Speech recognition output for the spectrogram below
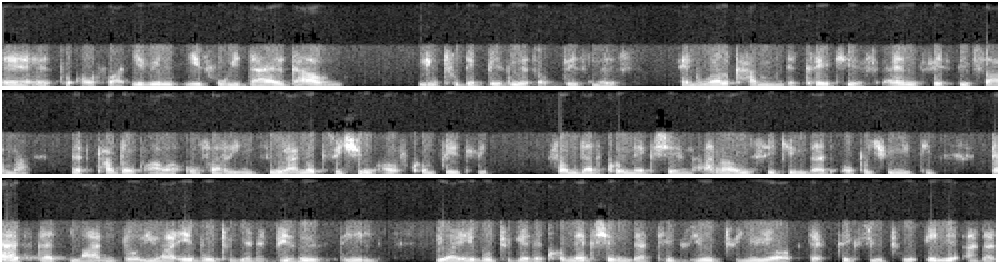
uh, has to offer. Even if we dial down into the business of business, and welcome the creative and festive summer as part of our offerings. We are not switching off completely from that connection around seeking that opportunity. That's that land, though. You are able to get a business deal. You are able to get a connection that takes you to New York, that takes you to any other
